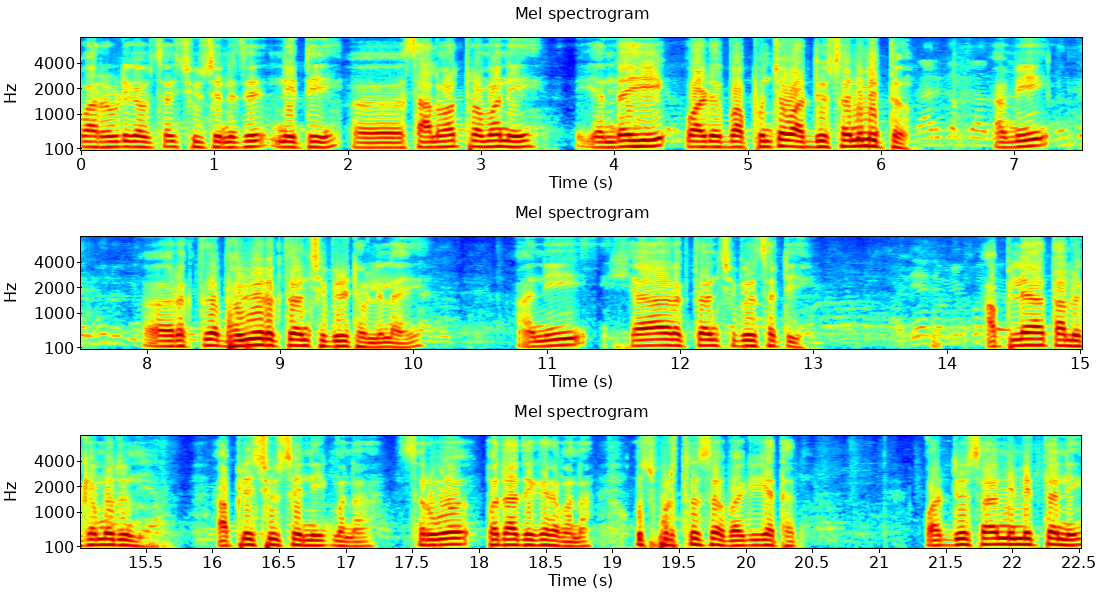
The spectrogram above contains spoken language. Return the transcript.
वारवडी गावचा शिवसेनेचे नेते अ, सालवादप्रमाणे यंदाही वाढ बापूंच्या वाढदिवसानिमित्त आम्ही रक्त भव्य रक्तदान शिबिर ठेवलेलं आहे. आणि ह्या रक्तदान शिबिरासाठी आपल्या तालुक्यामधून आपले शिवसैनिक म्हणा सर्व पदाधिकारी म्हणा उत्स्फूर्त सहभागी घेतात. वाढदिवसानिमित्ताने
